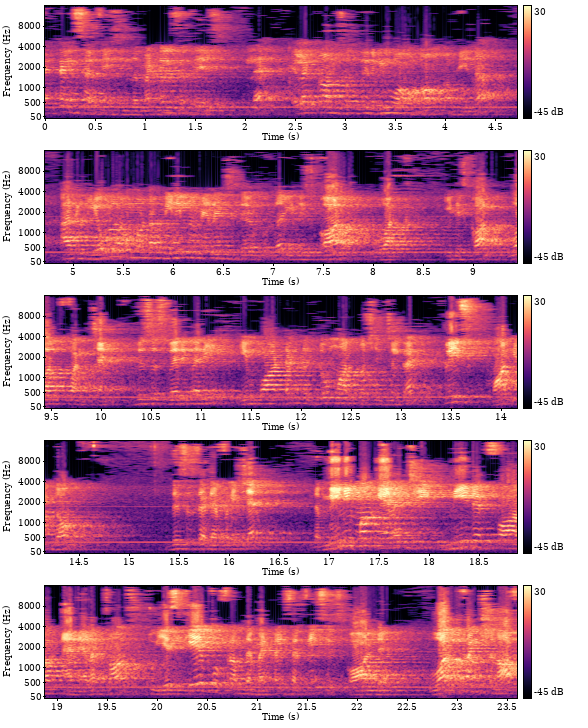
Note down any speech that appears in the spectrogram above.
metal surface இந்த metal surface இல்ல electrons வந்து remove ஆகணும் அப்படின்னா அதுக்கு எவ்வளவு amount of minimum energy தேவைப்படுதோ it is called work it is called work function this is very very important two mark question children please mark it down this is the definition the minimum energy needed for an electron to escape from the metal surface is called work function of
